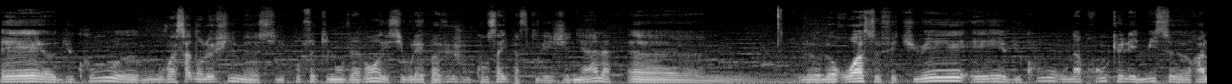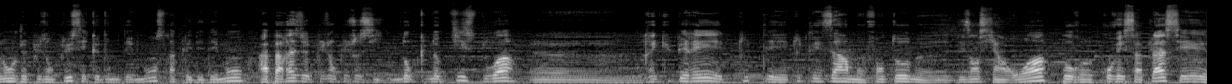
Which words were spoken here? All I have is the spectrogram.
Et euh, du coup, euh, on voit ça dans le film, si, pour ceux qui l'ont vu avant, et si vous l'avez pas vu, je vous le conseille parce qu'il est génial. Euh, le, roi se fait tuer et du coup on apprend que les nuits se rallongent de plus en plus et que donc des monstres appelés des démons apparaissent de plus en plus aussi. Donc Noctis doit euh, récupérer toutes les toutes les armes fantômes euh, des anciens rois pour euh, prouver sa place et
